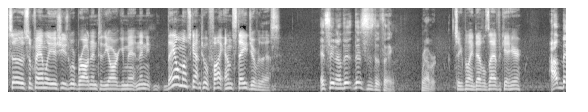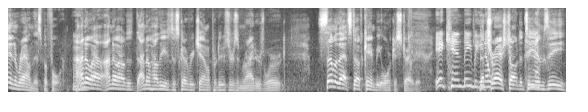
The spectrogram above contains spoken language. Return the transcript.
so some family issues were brought into the argument, and then they almost got into a fight on stage over this. And see now th- this is the thing, Robert. So you're playing devil's advocate here? I've been around this before. Uh-huh. I know how I know how I know how these Discovery Channel producers and writers work. Some of that stuff can be orchestrated. It can be, but you The know, trash talk to TMZ,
